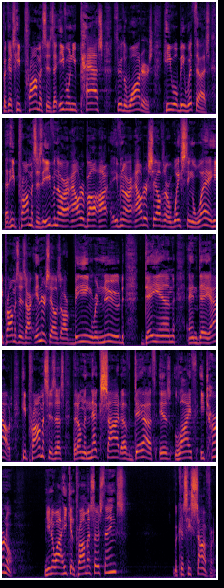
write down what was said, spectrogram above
Because he promises that even when you pass through the waters, he will be with us. That he promises, even though our outer, even though our outer selves are wasting away, he promises our inner selves are being renewed day in and day out. He promises us that on the next side of death is life eternal. You know why he can promise those things? Because he's sovereign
